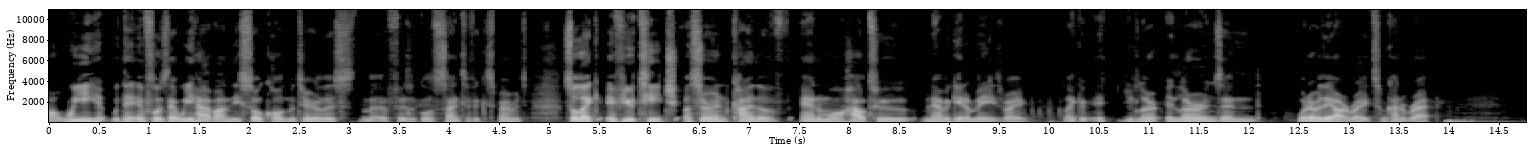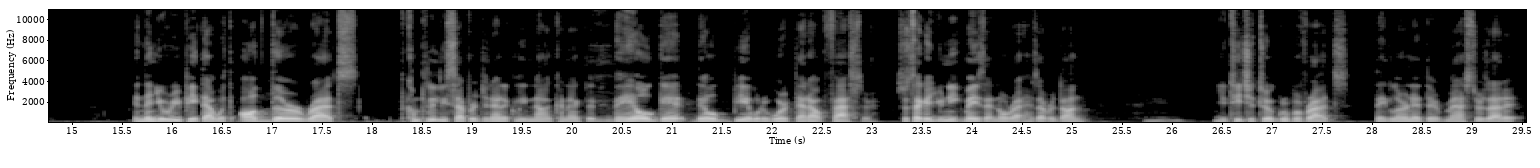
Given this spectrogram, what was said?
uh, we the influence that we have on these so-called materialist physical scientific experiments. So like if you teach a certain kind of animal how to navigate a maze, right? Like it you learn it learns and whatever they are, right? Some kind of rat and then you repeat that with other rats completely separate genetically non-connected they'll get they'll be able to work that out faster so it's like a unique maze that no rat has ever done you teach it to a group of rats they learn it they're masters at it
